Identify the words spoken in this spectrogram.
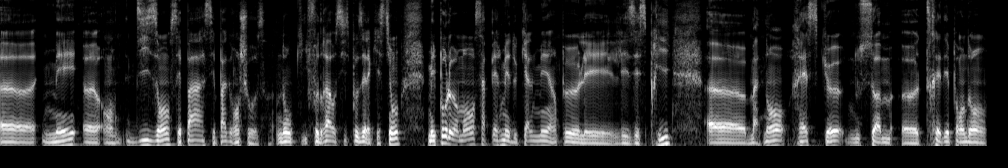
Euh, mais euh, en 10 ans c'est pas pas grand chose. Donc il faudra aussi se poser la question. Mais pour le moment ça permet de calmer un peu les, les esprits. Maintenant reste que nous sommes très dépendants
